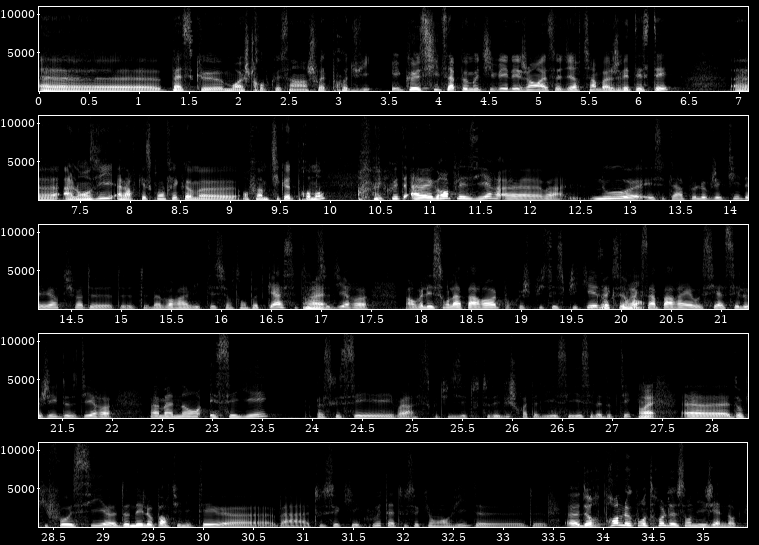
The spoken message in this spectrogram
Euh, parce que moi, je trouve que c'est un chouette produit. Et que si ça peut motiver les gens à se dire, tiens, bah, je vais tester, euh, allons-y. Alors, qu'est-ce qu'on fait comme. Euh, on fait un petit code promo? Écoute, avec grand plaisir. voilà. Nous, et c'était un peu l'objectif d'ailleurs, tu vois, de, m'avoir invité sur ton podcast, c'était de se dire, bah, on va laisser la parole pour que je puisse expliquer. Donc, c'est vrai que ça paraît aussi assez logique de se dire, bah, maintenant, essayez parce que c'est voilà, ce que tu disais tout au début, je crois que tu as dit essayer, c'est l'adopter. Euh, donc il faut aussi euh, donner l'opportunité euh, bah, à tous ceux qui écoutent, à tous ceux qui ont envie de, de, reprendre le contrôle de son hygiène. Donc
